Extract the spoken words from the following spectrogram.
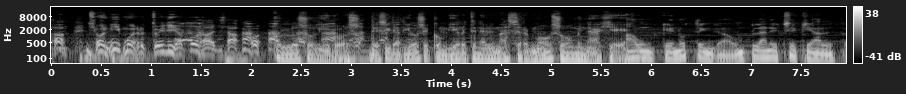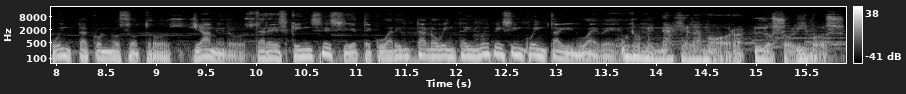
yo ni muerto iría por allá. Con los olivos, decir adiós se convierte en el más hermoso homenaje. Aunque no tenga un plan exequial, cuenta con nosotros. Llámenos 315-740-9959. Un homenaje al amor. Los olivos.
